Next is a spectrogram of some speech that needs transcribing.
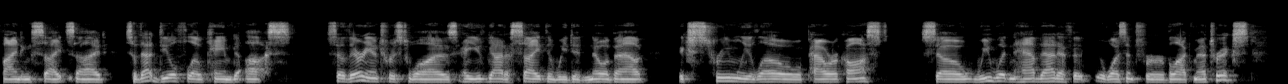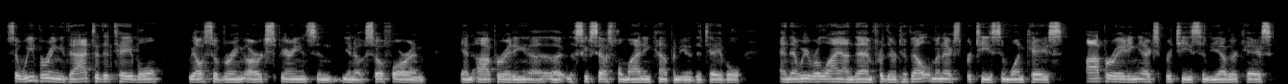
finding site side. So that deal flow came to us. So their interest was, hey, you've got a site that we didn't know about, extremely low power cost. So we wouldn't have that if it wasn't for Blockmetrix. So we bring that to the table. We also bring our experience and you know, so far in, in operating a, a successful mining company to the table. And then we rely on them for their development expertise in one case, operating expertise in the other case.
